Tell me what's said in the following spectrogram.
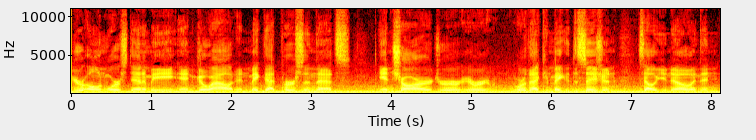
your own worst enemy, and go out and make that person that's in charge or, or, or that can make the decision tell you no, and then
